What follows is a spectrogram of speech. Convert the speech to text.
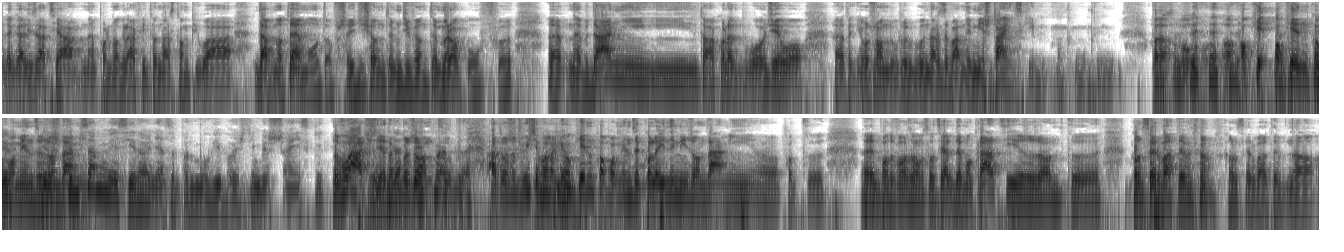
legalizacja pornografii to nastąpiła dawno temu, to w 69 roku w, e, w Danii i to akurat było dzieło e, takiego rządu, który był nazywany mieszczańskim. No, o- o- okie- Okienko Już- pomiędzy już rządami. W tym samym jest ironia, co pan mówi, bo właśnie mieszczański. No właśnie, tak by rząd, Tak. a to rzeczywiście było takie okienko pomiędzy kolejnymi rządami e, pod, e, pod wodzą socjaldemokracji, że rząd konserwatywno, konserwatywno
